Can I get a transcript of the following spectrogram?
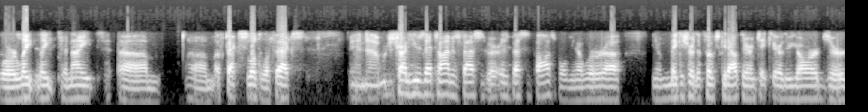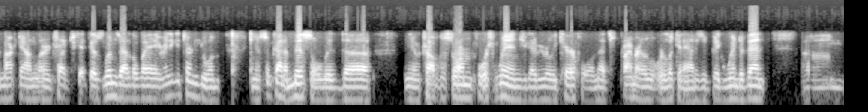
or late late tonight um, um, effects, local effects, and uh, we're just trying to use that time as fast as, or as best as possible. You know, we're uh, you know making sure that folks get out there and take care of their yards or knock down or try to get those limbs out of the way or anything turned into a you know some kind of missile with uh, you know, tropical storm force winds, you got to be really careful, and that's primarily what we're looking at is a big wind event. Um,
